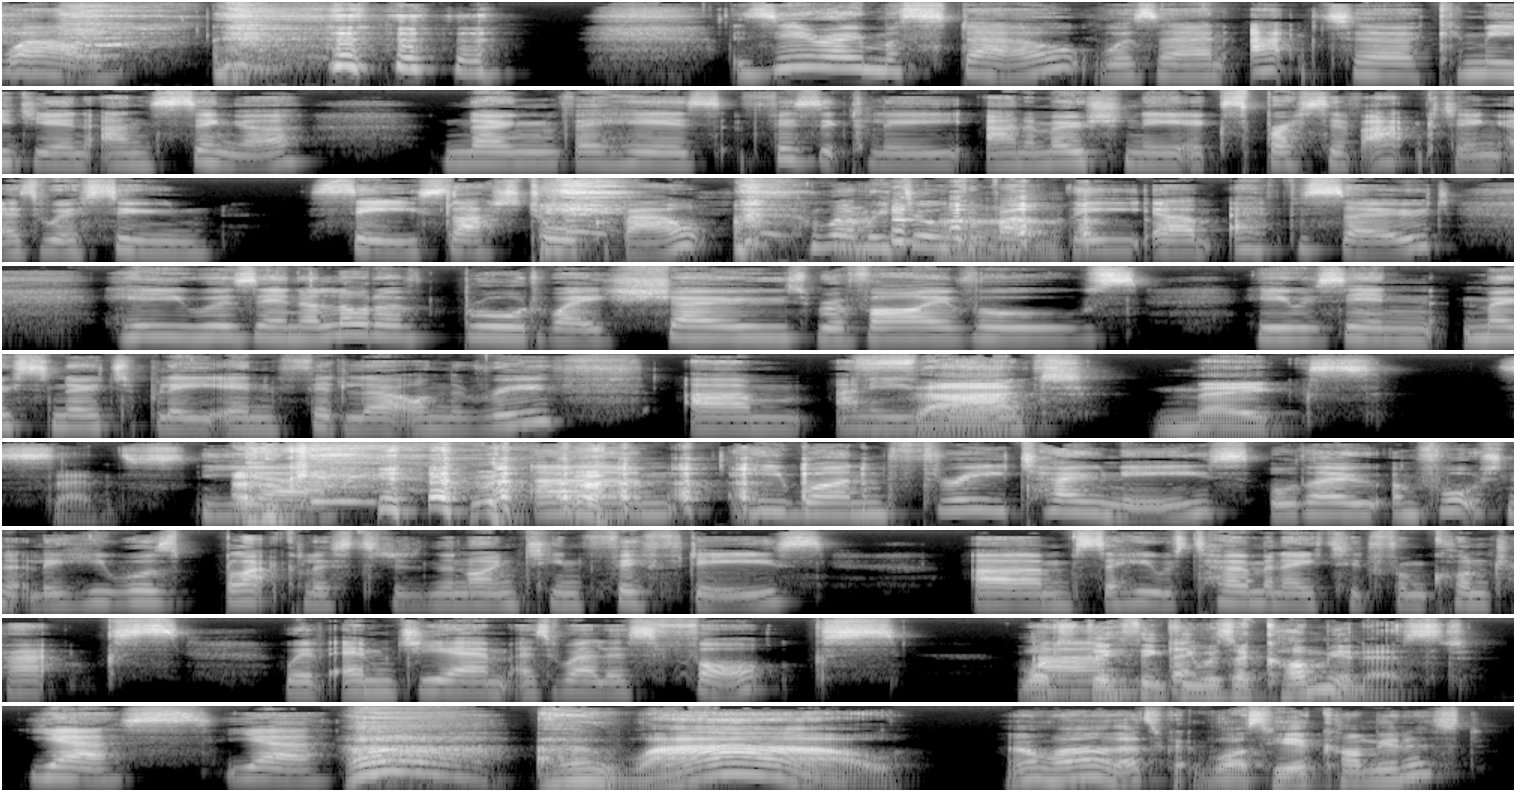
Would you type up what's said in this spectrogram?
Wow. Zero Mostel was an actor, comedian, and singer known for his physically and emotionally expressive acting, as we'll soon see slash talk about when we talk about the um, episode. He was in a lot of Broadway shows, revivals. He was in most notably in Fiddler on the Roof. Um, and he won- That makes sense. Yeah. Okay. um, he won three Tonys, although unfortunately he was blacklisted in the 1950s. Um, so he was terminated from contracts with MGM as well as Fox. what did they um, think he was a communist? Yes, yeah. oh wow! Oh wow, that's great. Was he a communist?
